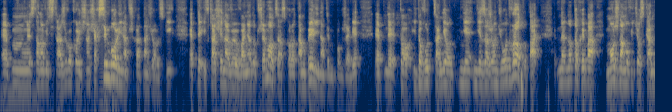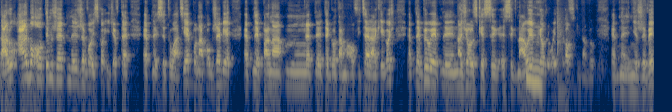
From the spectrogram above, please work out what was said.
e, mm, stanowić straży w okolicznościach symboli na przykład naziolskich e, i w czasie nawoływania do przemocy, a skoro tam byli na tym pogrzebie, e, to i dowódca nie, nie, nie zarządził odwrotu, tak? No to chyba można mówić o skandalu albo o tym, że, że wojsko idzie w tę e, sytuację, bo na pogrzebie e, pana mm, e, tego tam oficera jakiegoś e, były e, naziolskie sy- sygnały, Mhm. Piotr Wojciechowski tam był e, nieżywy.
